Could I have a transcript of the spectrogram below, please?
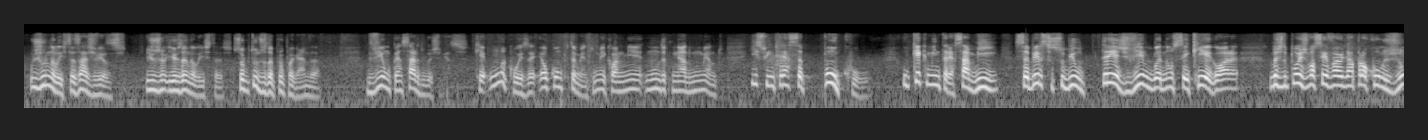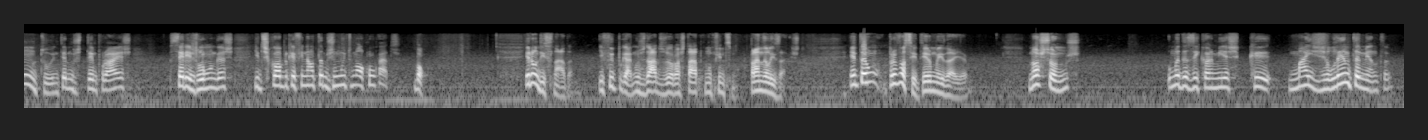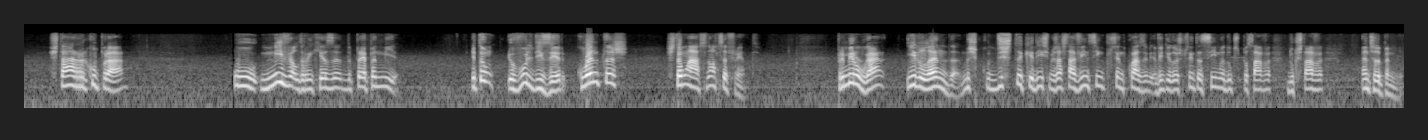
Os jornalistas, às vezes, e os, e os analistas, sobretudo os da propaganda, deviam pensar duas vezes. Que é uma coisa é o comportamento de uma economia num determinado momento. Isso interessa pouco. O que é que me interessa a mim saber se subiu 3, não sei quê agora mas depois você vai olhar para o conjunto, em termos temporais, séries longas, e descobre que afinal estamos muito mal colocados. Bom, eu não disse nada e fui pegar nos dados do Eurostat no fim de semana para analisar isto. Então, para você ter uma ideia, nós somos uma das economias que mais lentamente está a recuperar o nível de riqueza de pré-pandemia. Então, eu vou-lhe dizer quantas estão à nossa frente. Em primeiro lugar, Irlanda, mas destacadíssima, já está 25%, quase 22% acima do que se passava, do que estava antes da pandemia.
